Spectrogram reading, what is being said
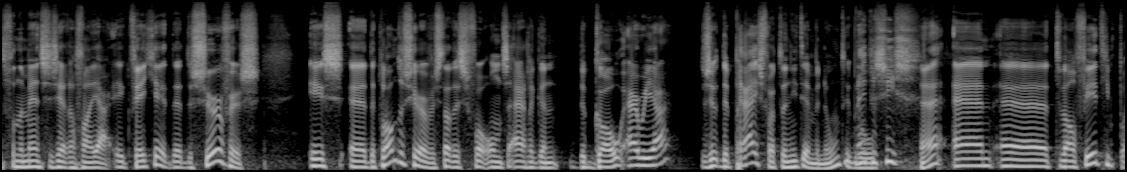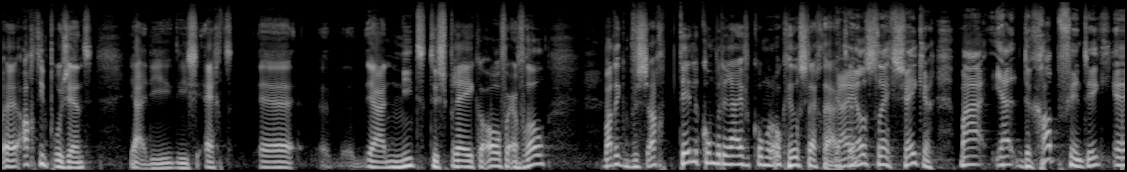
van de mensen zeggen van, ja, ik weet je, de, de service is, uh, de klantenservice, dat is voor ons eigenlijk een de go area. Dus de prijs wordt er niet in benoemd. Ik bedoel, nee, precies. Hè? En uh, terwijl 14, 18% ja, die, die is echt ja, niet te spreken over. En vooral wat ik zag, telecombedrijven komen er ook heel slecht uit. Ja, heel slecht, zeker. Maar ja, de grap vind ik, eh,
